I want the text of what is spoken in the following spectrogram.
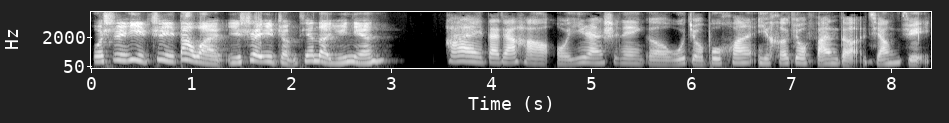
我是一吃一大碗，一睡一整天的余年。嗨，大家好，我依然是那个无酒不欢，一喝就翻的将军。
